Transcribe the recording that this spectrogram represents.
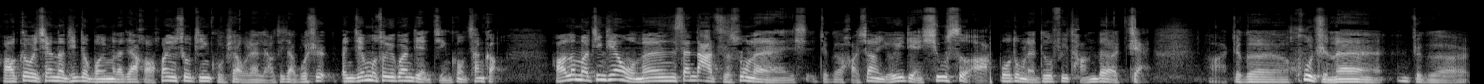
好，各位亲爱的听众朋友们，大家好，欢迎收听股票我来聊这家故事。本节目所有观点仅供参考。好，那么今天我们三大指数呢，这个好像有一点羞涩啊，波动呢都非常的窄啊。这个沪指呢，这个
